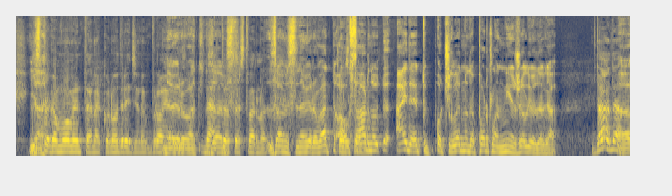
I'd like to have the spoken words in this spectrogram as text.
istoga momenta nakon određenog broja. Nevjerovatno. Da, to, Zamisli- to je stvarno... Zamisli, nevjerovatno, je ali stvarno- ajde, eto, očigledno da Portland nije želio da ga Da, da. a,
